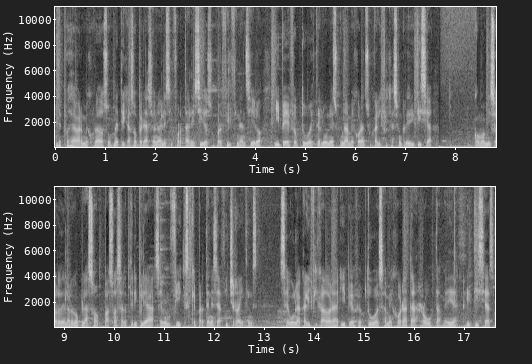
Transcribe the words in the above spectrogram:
Después de haber mejorado sus métricas operacionales y fortalecido su perfil financiero, IPF obtuvo este lunes una mejora en su calificación crediticia como emisor de largo plazo. Pasó a ser AAA según Fix, que pertenece a Fitch Ratings. Según la calificadora, IPF obtuvo esa mejora tras robustas medidas crediticias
